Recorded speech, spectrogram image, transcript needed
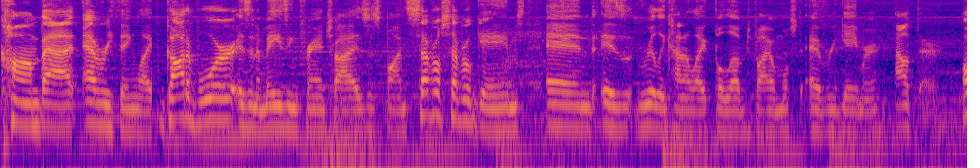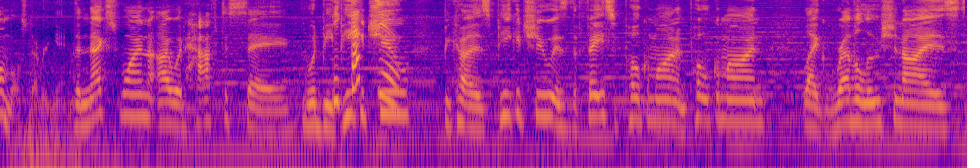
combat, everything. Like God of War is an amazing franchise. It spawned several several games and is really kind of like beloved by almost every gamer out there. Almost every game. The next one I would have to say would be Pikachu, because Pikachu is the face of Pokemon and Pokemon like revolutionized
